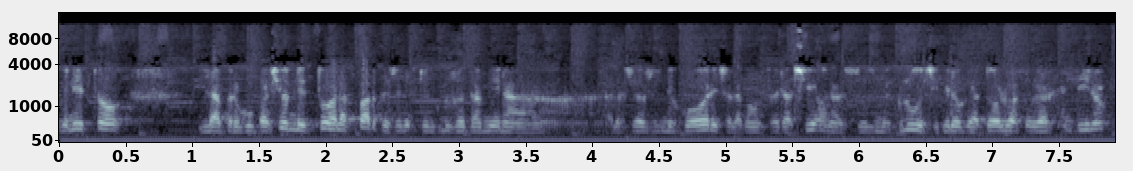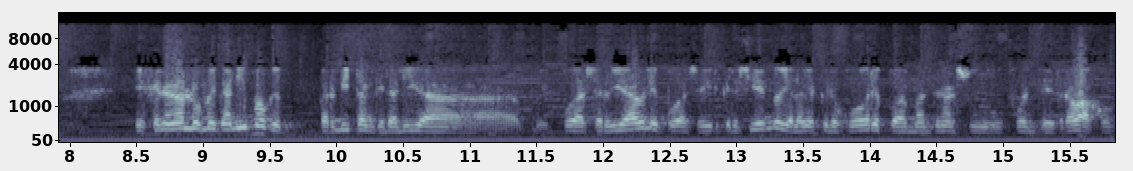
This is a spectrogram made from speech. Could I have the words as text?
En esto la preocupación de todas las partes, en esto incluso también a, a la Asociación de Jugadores, a la Confederación, a la Asociación de Clubes y creo que a todo el básquetbol argentino, es generar los mecanismos que permitan que la liga pueda ser viable, pueda seguir creciendo y a la vez que los jugadores puedan mantener su fuente de trabajo.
